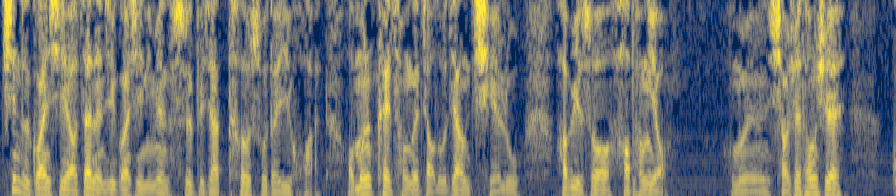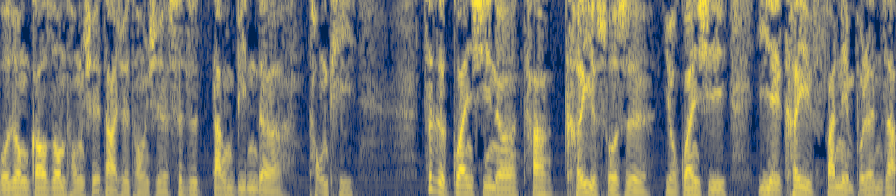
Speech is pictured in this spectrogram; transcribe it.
亲子关系哦，在人际关系里面是比较特殊的一环。我们可以从个角度这样切入，好比说好朋友，我们小学同学、国中、高中同学、大学同学，甚至当兵的同梯，这个关系呢，它可以说是有关系，也可以翻脸不认账，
